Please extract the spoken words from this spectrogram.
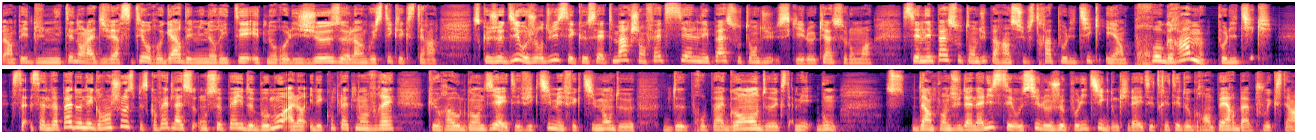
un pays d'unité dans la diversité au regard des minorités ethno-religieuses, linguistiques, etc. Ce que je dis aujourd'hui, c'est que cette marche, en fait, si elle n'est pas sous-tendue, ce qui est le cas selon moi, si elle n'est pas sous-tendue par un substrat politique et un programme politique, ça, ne va pas donner grand-chose parce qu'en fait là on se paye de beaux mots. Alors il est complètement vrai que Raoul Gandhi a été victime effectivement de, de propagande, etc. mais bon d'un point de vue d'analyse, c'est aussi le jeu politique. Donc, il a été traité de grand-père, bapou, etc.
